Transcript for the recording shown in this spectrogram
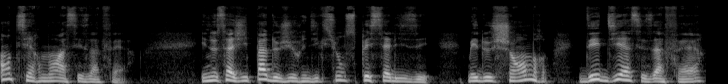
entièrement à ces affaires. Il ne s'agit pas de juridictions spécialisées, mais de chambres dédiées à ces affaires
